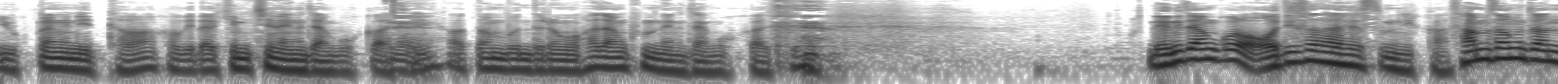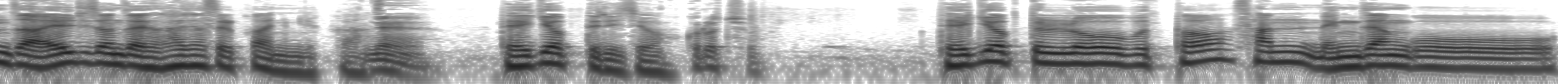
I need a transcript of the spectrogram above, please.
600리터 거기다 김치 냉장고까지 네. 어떤 분들은 뭐 화장품 냉장고까지 냉장고를 어디서 사셨습니까? 삼성전자, LG전자에서 사셨을 거 아닙니까? 네. 대기업들이죠. 그렇죠. 대기업들로부터 산 냉장고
